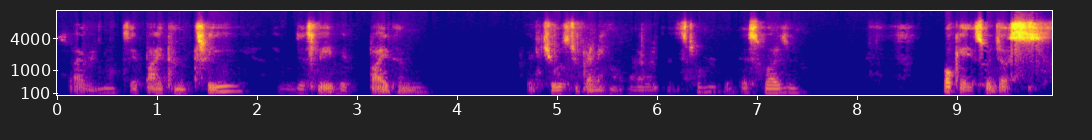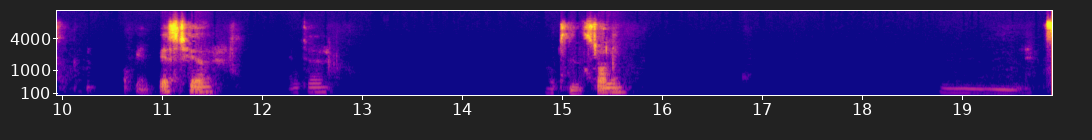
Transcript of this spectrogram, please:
So I will not say Python 3, I will just leave it Python. We'll choose depending on whatever is installed with this version. Okay, so just copy and paste here, enter. It's installing. Hmm, let's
